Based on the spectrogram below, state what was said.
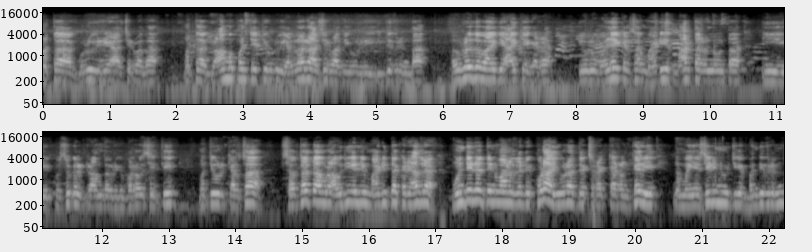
ಮತ್ತು ಗುರು ಹಿರಿಯ ಆಶೀರ್ವಾದ, ಮತ್ತು ಗ್ರಾಮ ಪಂಚಾಯತಿಯವರು ಎಲ್ಲರ ಆಶೀರ್ವಾದ ಇವರು ಇದ್ದಿದ್ದರಿಂದ ಅವಿರೋಧವಾಗಿ ಆಯ್ಕೆಗಾರ ಇವರು ಒಳ್ಳೆಯ ಕೆಲಸ ಮಾಡಿ ಮಾಡ್ತಾರನ್ನುವಂಥ ಈ ಕುಸುಗಲ್ ಗ್ರಾಮದವರಿಗೆ ಭರವಸೆ ಐತಿ. ಮತ್ತು ಇವ್ರ ಕೆಲಸ ಸತತ ಅವರ ಅವಧಿಯಲ್ಲಿ ಮಾಡಿದ್ದ ಕರೆ ಆದರೆ ಮುಂದಿನ ದಿನಮಾನದಲ್ಲಿ ಕೂಡ ಇವರ ಅಧ್ಯಕ್ಷರಾಗ್ತಾರೆ ಅಂತೇಳಿ ನಮ್ಮ ಎಸ್ ಡಿ ನ್ಯೂಸ್ಗೆ ಬಂದಿದ್ದರಿಂದ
